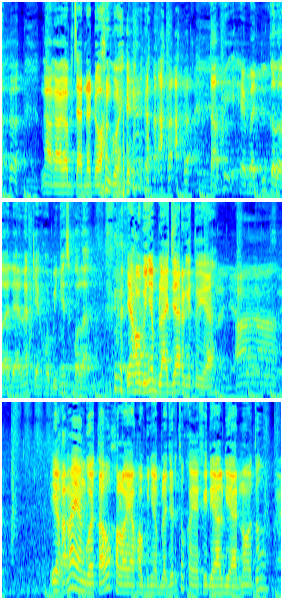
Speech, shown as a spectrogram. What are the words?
nggak nggak bercanda doang gue. tapi hebat juga kalau ada anak yang hobinya sekolah yang hobinya belajar gitu ya. Belajar, Ah. Iya karena yang gue tahu kalau yang hobinya belajar tuh kayak Vidi Aldiano tuh. nah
